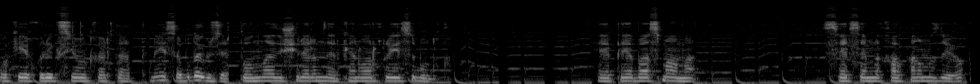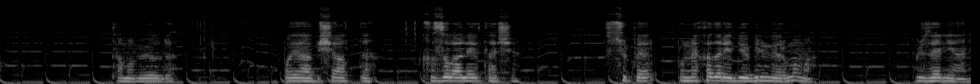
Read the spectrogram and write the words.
Okey koleksiyon kartı attı. Neyse bu da güzel. Dolunay düşürelim derken Ork Reis'i bulduk. HP'ye basma ama sersemli kalkanımız da yok. Tamam öldü. Bayağı bir şey attı. Kızıl alev taşı. Süper. Bu ne kadar ediyor bilmiyorum ama güzel yani.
